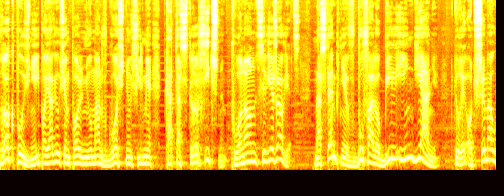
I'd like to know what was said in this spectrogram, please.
Rok później pojawił się Paul Newman w głośnym filmie katastroficznym Płonący wieżowiec. Następnie w Buffalo Bill i Indianie, który otrzymał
